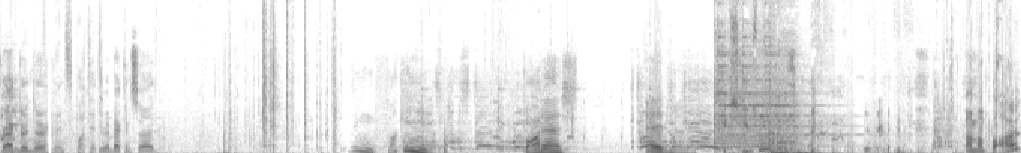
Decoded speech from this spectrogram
Cracked right there. He ran back inside. Fucking bot ass Ed, man. Excuse me? I'm a bot?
